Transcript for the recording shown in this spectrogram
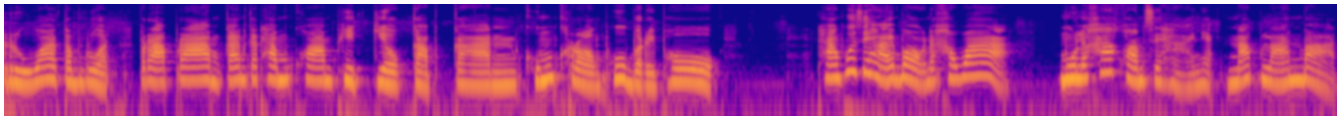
หรือว่าตำรวจปราบปรามการกระทำความผิดเกี่ยวกับการคุ้มครองผู้บริโภค ทางผู้เสียหายบอกนะคะว่า มูลค่าความเสียหายเนี่ยนับล้านบาท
